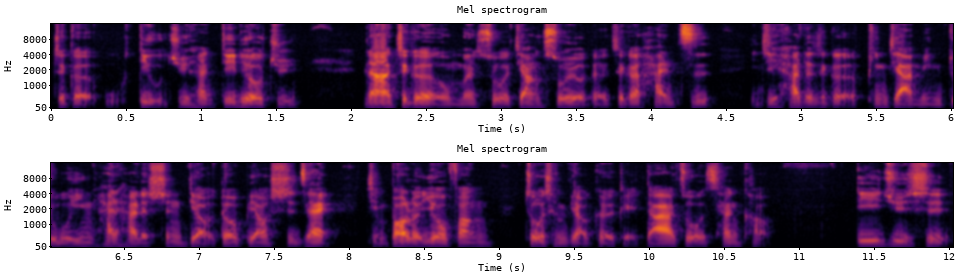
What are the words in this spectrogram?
这个五第五句和第六句。那这个我们说将所有的这个汉字以及它的这个平假名读音和它的声调都标示在简报的右方，做成表格给大家做参考。第一句是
